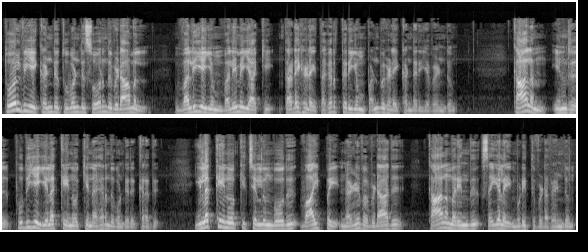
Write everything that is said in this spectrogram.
தோல்வியைக் கண்டு துவண்டு சோர்ந்து விடாமல் வலியையும் வலிமையாக்கி தடைகளை தகர்த்தெறியும் பண்புகளை கண்டறிய வேண்டும். காலம் இன்று புதிய இலக்கை நோக்கி நகர்ந்து கொண்டிருக்கிறது. இலக்கை நோக்கி செல்லும்போது வாய்ப்பை நழுவ விடாது. காலமறிந்து செயலை முடித்துவிட வேண்டும்.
